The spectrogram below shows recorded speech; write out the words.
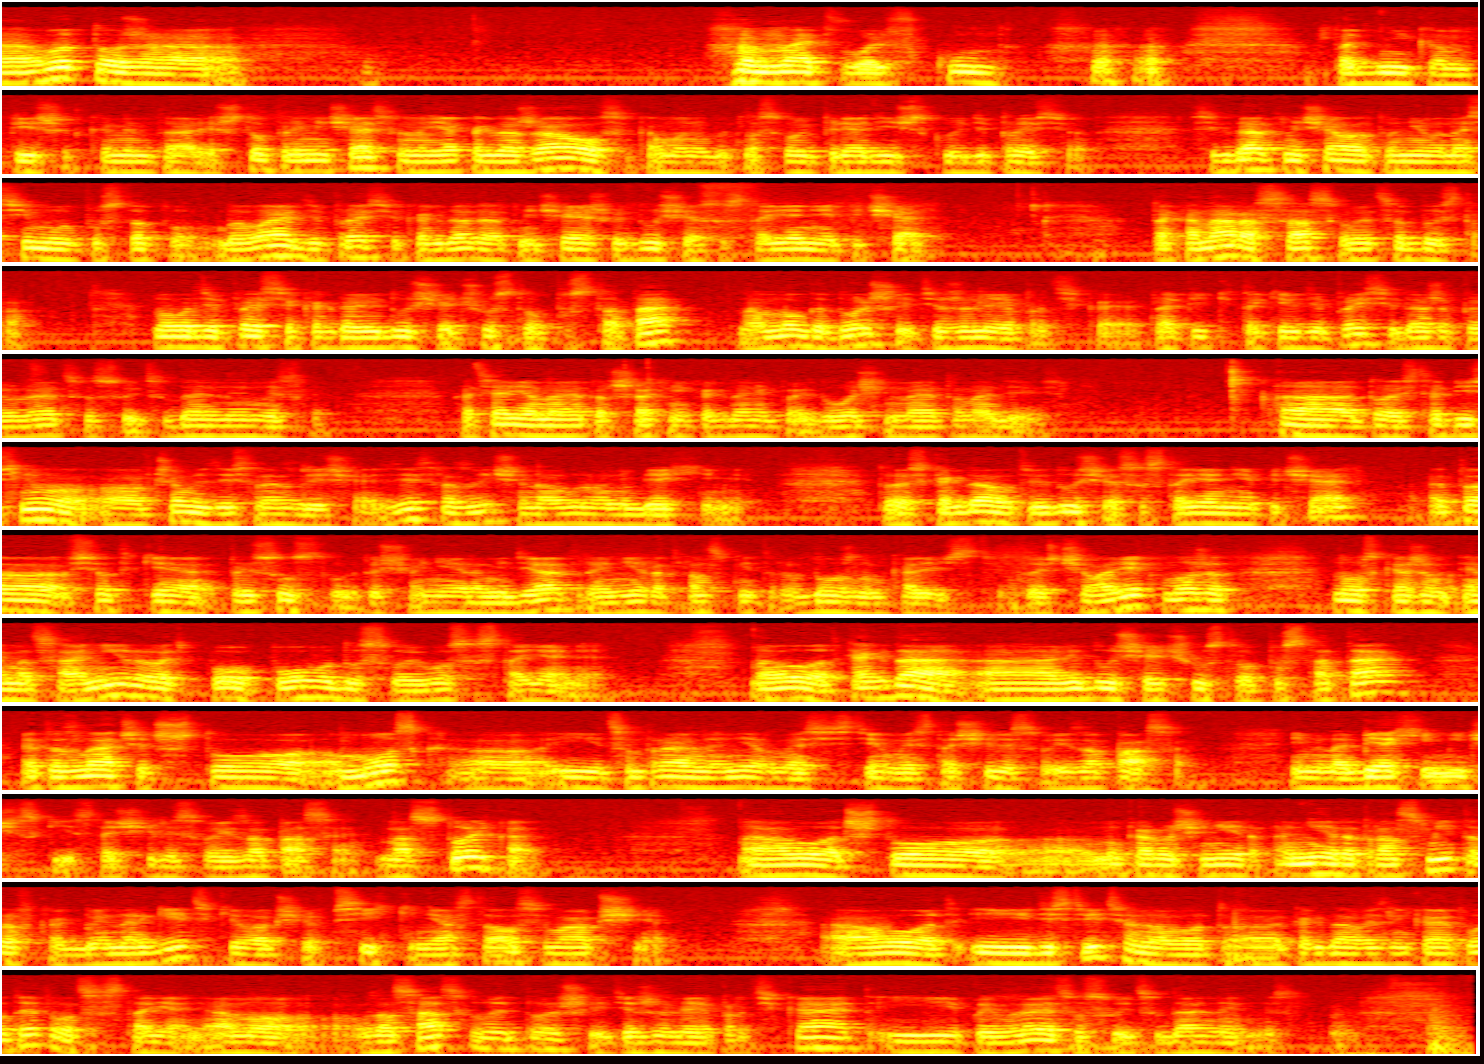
А, вот тоже Найтвольф Кун под ником пишет комментарий, что примечательно, я когда жаловался кому-нибудь на свою периодическую депрессию, всегда отмечал эту невыносимую пустоту. Бывает депрессия, когда ты отмечаешь ведущее состояние печаль, так она рассасывается быстро. Но вот депрессия, когда ведущее чувство пустота, намного дольше и тяжелее протекает. На пике таких депрессий даже появляются суицидальные мысли. Хотя я на этот шаг никогда не пойду, очень на это надеюсь. А, то есть объясню, а, в чем здесь различие. Здесь различие на уровне биохимии. То есть, когда вот ведущее состояние печаль, это все-таки присутствуют еще нейромедиаторы и нейротрансмиттеры в должном количестве. То есть человек может, ну скажем, эмоционировать по поводу своего состояния. Вот. Когда э, ведущее чувство пустота, это значит, что мозг э, и центральная нервная система истощили свои запасы. Именно биохимически истощили свои запасы настолько, э, вот, что, ну, короче, нейро, нейротрансмиттеров, как бы энергетики вообще в психике не осталось вообще. А, вот. И действительно, вот, а, когда возникает вот это вот состояние, оно засасывает дольше и тяжелее протекает, и появляются суицидальные мысли.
